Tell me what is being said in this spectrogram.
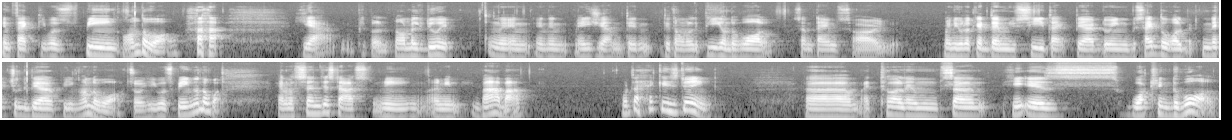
In fact, he was peeing on the wall. yeah, people normally do it in, in, in Asia. They, they normally pee on the wall sometimes, or when you look at them, you see that they are doing beside the wall, but actually they are peeing on the wall. So he was peeing on the wall. And my son just asked me, I mean, Baba, what the heck is he doing? Um, I told him, son, he is watering the wall.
